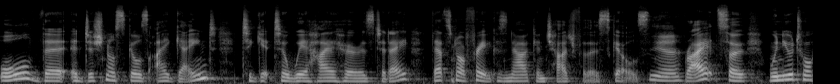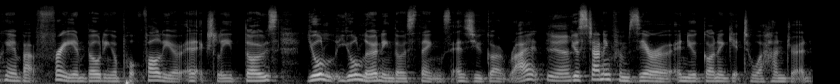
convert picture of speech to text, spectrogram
all the additional skills I gained to get to where HireHer is today, that's not free because now I can charge for those skills. Yeah. Right? So when you're talking about free and building a portfolio, actually those you're you're learning those things as you go, right? Yeah. You're starting from zero and you're going to get to a hundred.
